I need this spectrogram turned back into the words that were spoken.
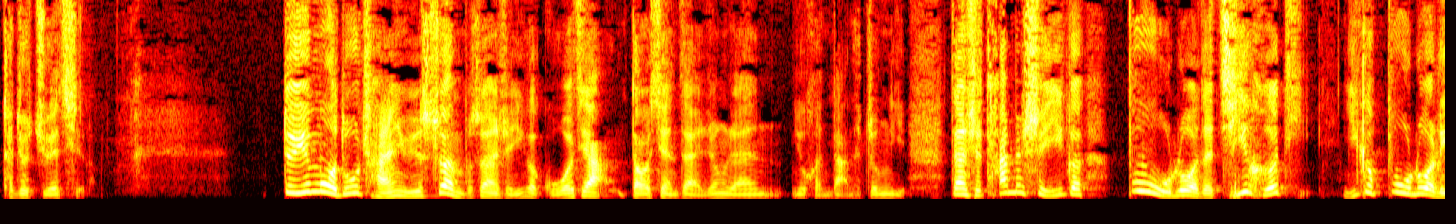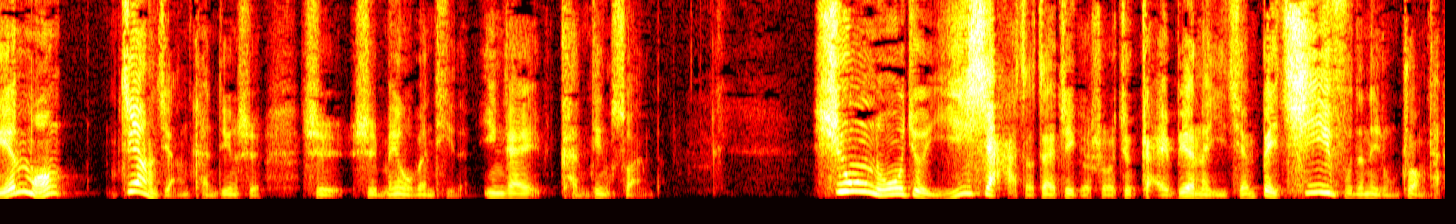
他就崛起了。对于默读单于算不算是一个国家，到现在仍然有很大的争议。但是他们是一个部落的集合体，一个部落联盟，这样讲肯定是是是没有问题的，应该肯定算的。匈奴就一下子在这个时候就改变了以前被欺负的那种状态，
